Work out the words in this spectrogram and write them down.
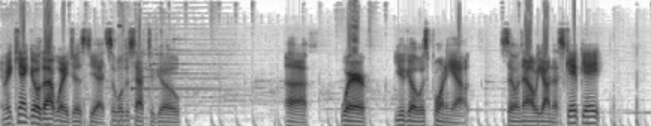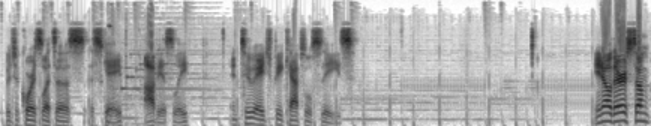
And we can't go that way just yet, so we'll just have to go uh, where Yugo was pointing out. So now we got an escape gate, which of course lets us escape, obviously, and two HP capsule Cs. You know, there's some,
